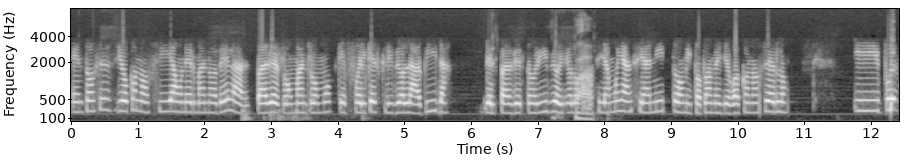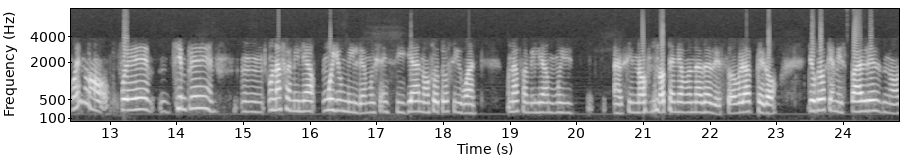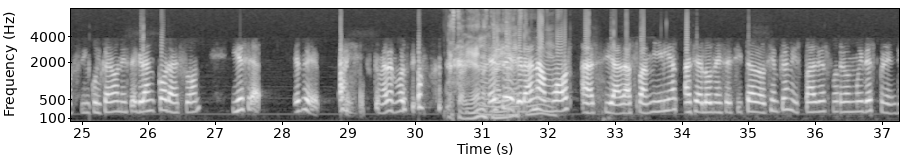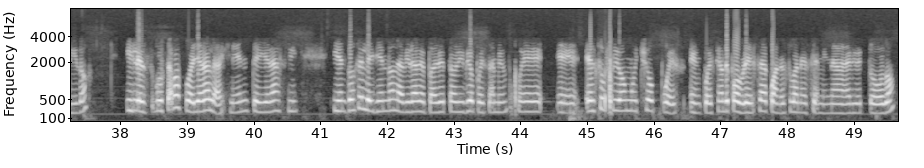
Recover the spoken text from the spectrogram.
Entonces yo conocí a un hermano de él, al padre Román Romo, que fue el que escribió la vida del padre Toribio. Yo lo Wow. conocí ya muy ancianito, mi papá me llevó a conocerlo. Y pues bueno, fue siempre mm, una familia muy humilde, muy sencilla, nosotros igual, una familia muy así no no teníamos nada de sobra, pero yo creo que mis padres nos inculcaron ese gran corazón y ese ese ay, es que me da emoción. Está bien, está Ese bien. gran amor hacia las familias, hacia los necesitados. Siempre mis padres fueron muy desprendidos y les gustaba apoyar a la gente y era así. Y entonces leyendo la vida de Padre Toribio, pues también fue, eh, él sufrió mucho pues en cuestión de pobreza cuando estuvo en el seminario y todo.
